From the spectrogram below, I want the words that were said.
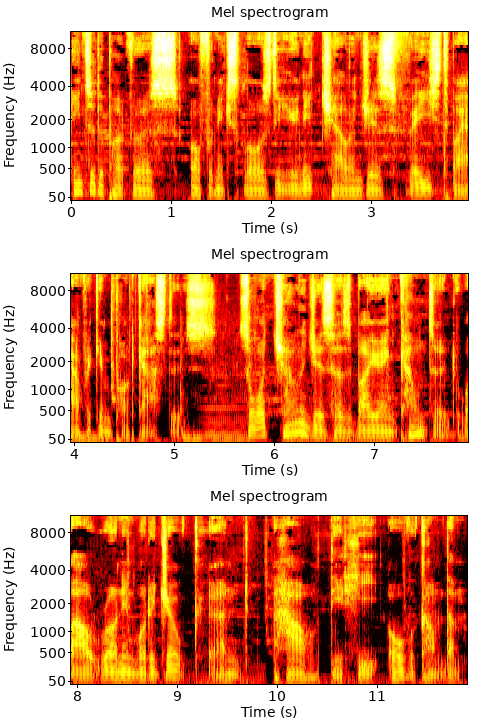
Into the Podverse often explores the unique challenges faced by African podcasters. So, what challenges has Bayo encountered while running What a Joke, and how did he overcome them?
